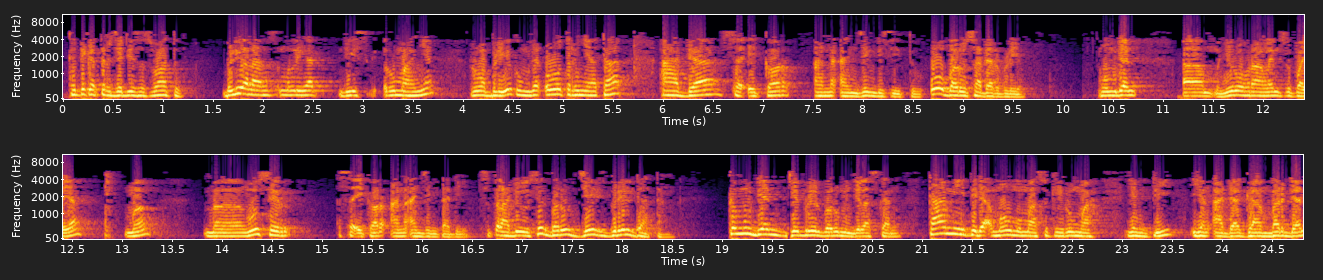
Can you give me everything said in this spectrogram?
Ketika terjadi sesuatu. Beliau langsung melihat di rumahnya, rumah beliau kemudian oh ternyata ada seekor anak anjing di situ. Oh baru sadar beliau. Kemudian uh, menyuruh orang lain supaya me mengusir seekor anak anjing tadi. Setelah diusir baru Jibril datang. Kemudian Jibril baru menjelaskan, kami tidak mau memasuki rumah yang di yang ada gambar dan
